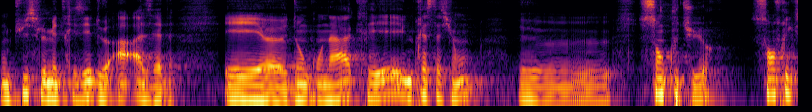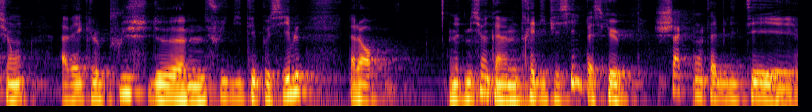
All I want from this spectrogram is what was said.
on puisse le maîtriser de A à Z. Et euh, donc on a créé une prestation euh, sans couture, sans friction, avec le plus de fluidité possible. Alors notre mission est quand même très difficile parce que chaque comptabilité est,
